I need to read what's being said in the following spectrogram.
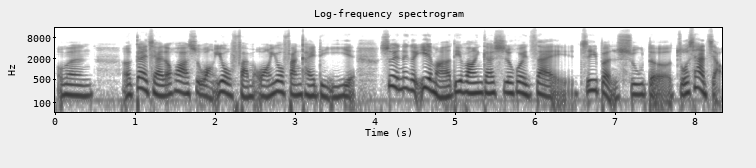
我们呃盖起来的话是往右翻，往右翻开第一页，所以那个页码的地方应该是会在这一本书的左下角。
